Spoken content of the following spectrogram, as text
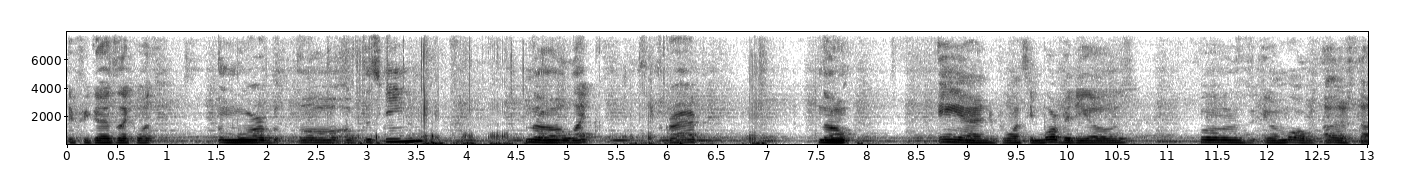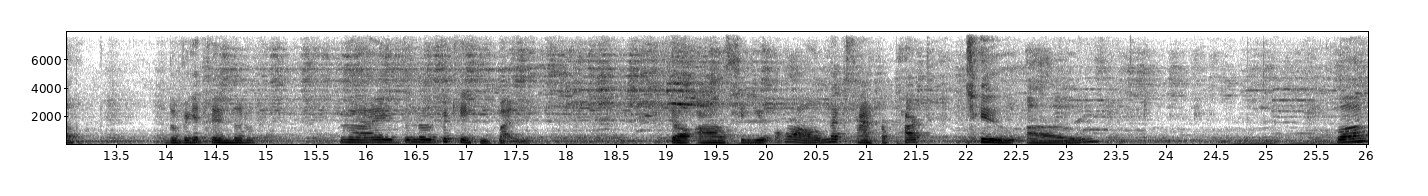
If you guys like what more of, uh, of this game, no, like, subscribe, no, and if you want to see more videos, even more other stuff, don't forget to notify the notification button. So I'll see you all next time for part two of the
